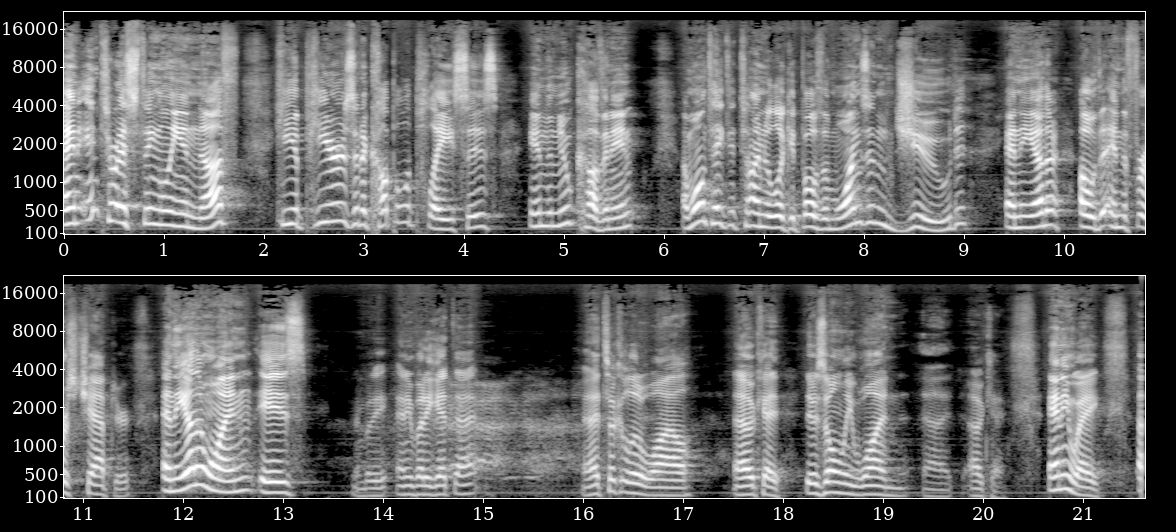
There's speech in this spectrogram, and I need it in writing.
And interestingly enough, he appears in a couple of places in the new covenant. I won't take the time to look at both of them. One's in Jude, and the other, oh, in the first chapter. And the other one is, anybody, anybody get that? That took a little while. Okay, there's only one. Uh, okay. Anyway, uh,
